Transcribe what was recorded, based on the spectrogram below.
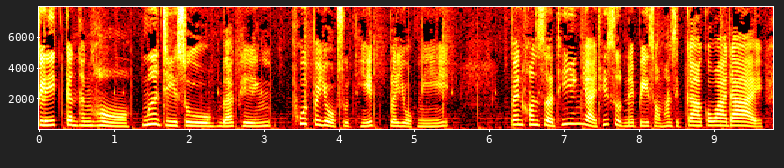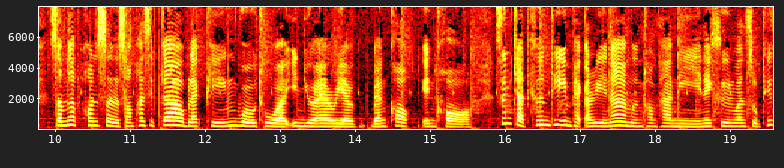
กรีดกันทั้งหอ เมื่อจีซูแบล็คพิงค์พูดประโยคสุดฮิตประโยคนี้ เป็นคอนเสิร์ตที่ยิ่งใหญ่ที่สุดในปี 2019 ก็ว่าได้สำหรับคอนเสิร์ต 2019 Blackpink World Tour in Your Area Bangkok Encore ซึ่งจัดขึ้นที่ Impact Arena เมืองทองธานี ในคืนวันศุกร์ที่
